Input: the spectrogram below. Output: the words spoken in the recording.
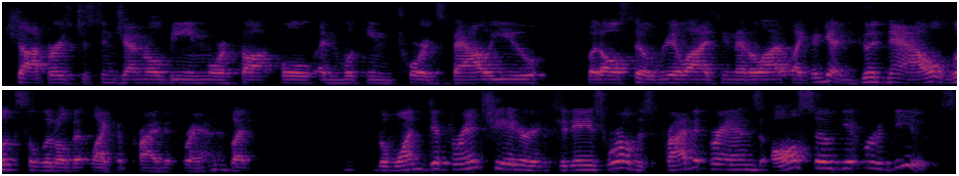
Shoppers just in general being more thoughtful and looking towards value but also realizing that a lot of like again, good now looks a little bit like a private brand, but the one differentiator in today's world is private brands also get reviews.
